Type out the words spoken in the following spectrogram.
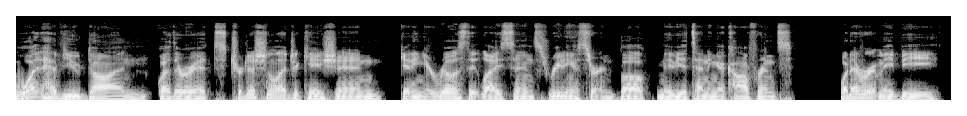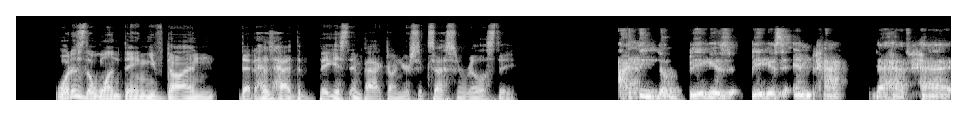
what have you done, whether it's traditional education, getting your real estate license, reading a certain book, maybe attending a conference, whatever it may be? What is the one thing you've done that has had the biggest impact on your success in real estate? I think the biggest, biggest impact that have had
